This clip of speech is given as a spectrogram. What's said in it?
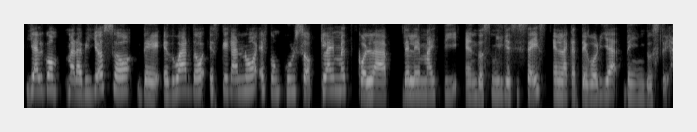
Y algo maravilloso de Eduardo es que ganó el concurso Climate Collab del MIT en 2016 en la categoría de industria.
